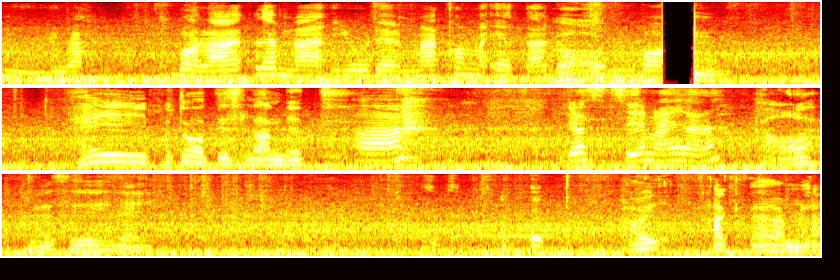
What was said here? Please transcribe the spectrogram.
อืมเห็นปะบ่ละเล่มละอยู่เดนมาร์คข้ามาแอตาดอกผมบ่ Hej potatislandet! อ่าเดี๋ยวเสียไหมล่ะนะ Ja, jag ser dig. อึ๊บ Oj, akta ramla.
